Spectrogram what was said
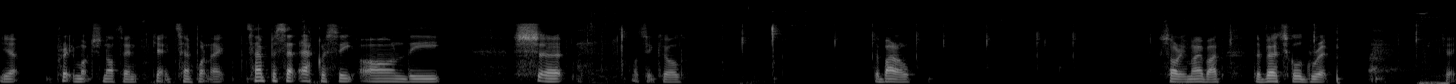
Yep, pretty much nothing. Getting 10.8, 10% accuracy on the, uh, what's it called? The barrel. Sorry, my bad. The vertical grip. Okay.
